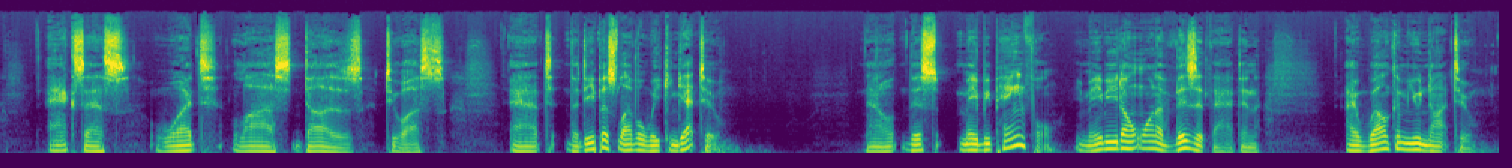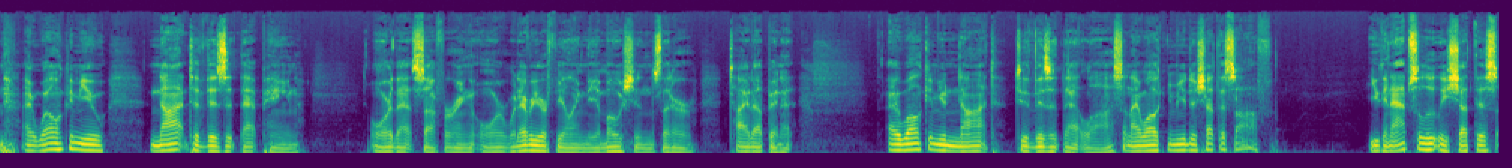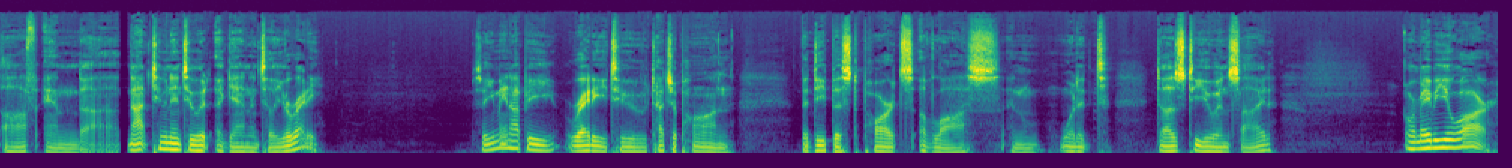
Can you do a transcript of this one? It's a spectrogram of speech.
access what loss does to us at the deepest level we can get to. Now, this may be painful. Maybe you don't want to visit that, and I welcome you not to. I welcome you not to visit that pain or that suffering or whatever you're feeling, the emotions that are tied up in it. I welcome you not to visit that loss, and I welcome you to shut this off. You can absolutely shut this off and uh, not tune into it again until you're ready. So you may not be ready to touch upon the deepest parts of loss and what it does to you inside. Or maybe you are.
